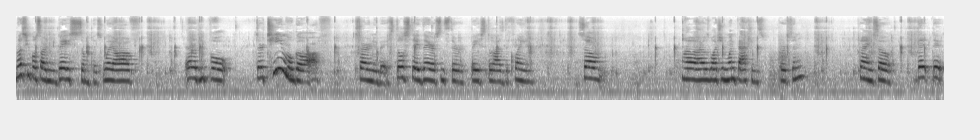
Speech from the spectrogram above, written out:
Most people start a new base someplace way off. Other people, their team will go off, start a new base. They'll stay there since their base still has the claim. So, uh, I was watching one faction's person playing. So, they they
